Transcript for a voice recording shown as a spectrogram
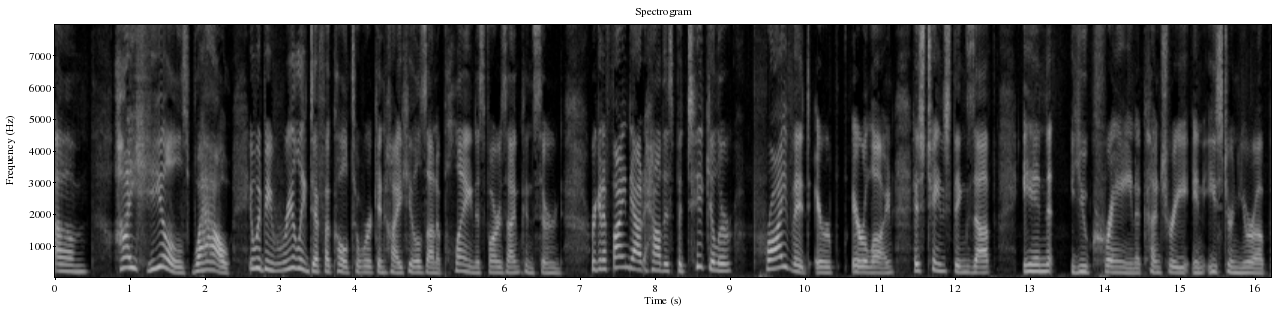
um, high heels, wow, it would be really difficult to work in high heels on a plane, as far as I'm concerned. We're going to find out how this particular private air, airline has changed things up in Ukraine, a country in Eastern Europe.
